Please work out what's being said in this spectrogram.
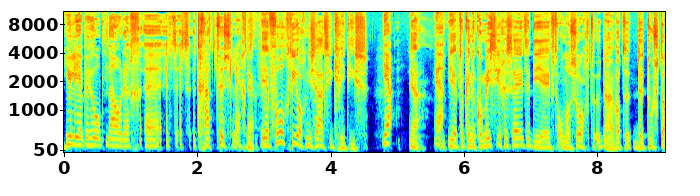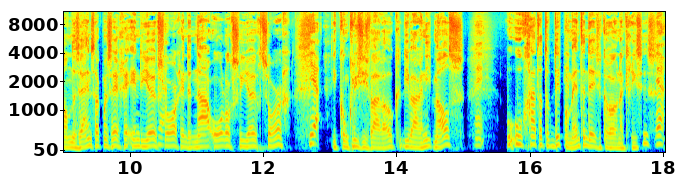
jullie hebben hulp nodig. het, het, het gaat te slecht. Ja. Je volgt die organisatie kritisch. Ja. Ja. Ja. Je hebt ook in een commissie gezeten die heeft onderzocht nou, wat de, de toestanden zijn, zal ik maar zeggen, in de jeugdzorg, in de naoorlogse jeugdzorg. Ja. Die conclusies waren ook, die waren niet mals. Nee. Hoe, hoe gaat dat op dit moment in deze coronacrisis? Ja,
